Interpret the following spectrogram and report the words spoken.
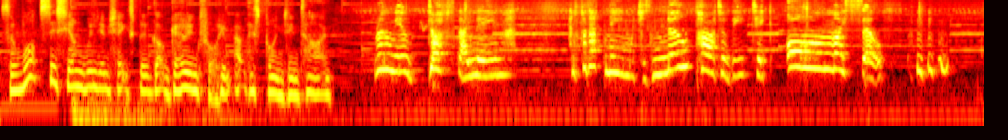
So, what's this young William Shakespeare got going for him at this point in time? Romeo doff thy name, and for that name which is no part of thee, take all myself.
